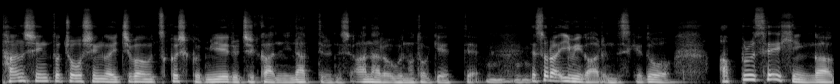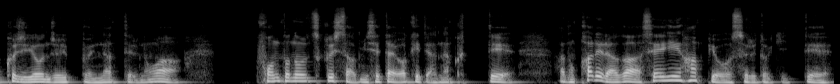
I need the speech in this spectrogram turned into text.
単身と長身が一番美しく見える時間になってるんですよ。アナログの時計って。うんうんで、それは意味があるんですけど、アップル製品が9時41分になってるのは、フォントの美しさを見せたいわけではなくって、あの、彼らが製品発表をするときって、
